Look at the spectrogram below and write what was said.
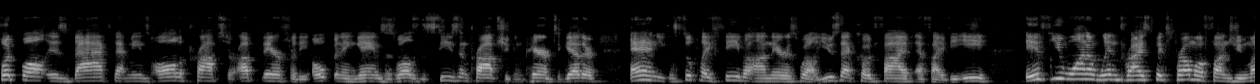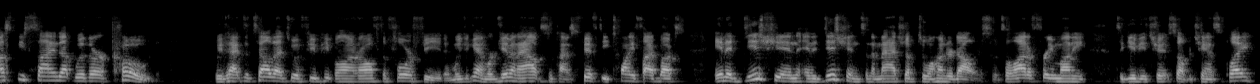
Football is back. That means all the props are up there for the opening games as well as the season props. You can pair them together and you can still play FIBA on there as well. Use that code 5 F I V E. If you want to win Prize Picks promo funds, you must be signed up with our code. We've had to tell that to a few people on our off the floor feed. And we again, we're giving out sometimes 50, 25 bucks in addition, in addition to the match up to $100. So it's a lot of free money to give yourself a chance to play.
